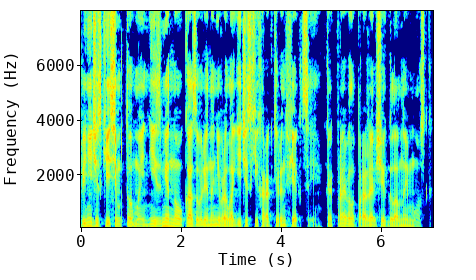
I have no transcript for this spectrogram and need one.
Клинические симптомы неизменно указывали на неврологический характер инфекции, как правило, поражающих головной мозг.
